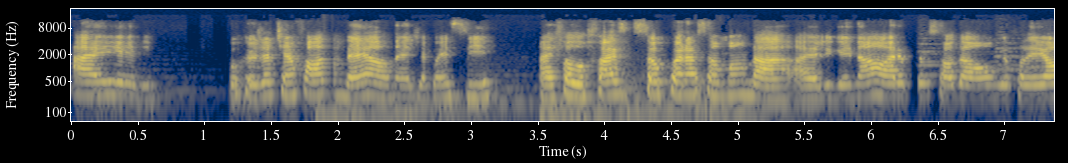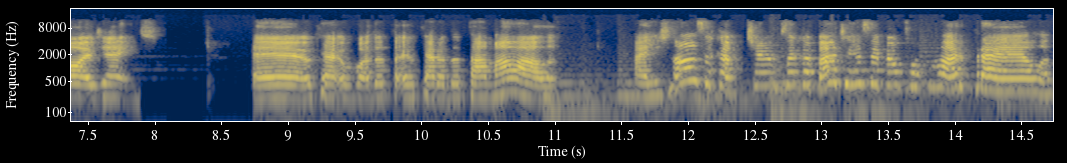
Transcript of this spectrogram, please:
Aí ele, porque eu já tinha falado dela, né? Já conheci. Aí falou, faz o que seu coração mandar. Aí eu liguei na hora pro pessoal da ONG, eu falei, ó, oh, gente, é, eu, quero, eu, vou adotar, eu quero adotar a Malala. Aí eles, nossa, tínhamos acabado de receber um formulário para ela.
